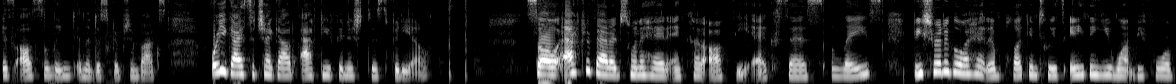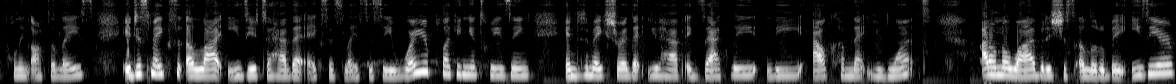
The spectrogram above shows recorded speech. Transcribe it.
is also linked in the description box for you guys to check out after you finish this video. So after that, I just went ahead and cut off the excess lace. Be sure to go ahead and pluck and tweeze anything you want before pulling off the lace. It just makes it a lot easier to have that excess lace to see where you're plucking and tweezing and to make sure that you have exactly the outcome that you want. I don't know why, but it's just a little bit easier.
